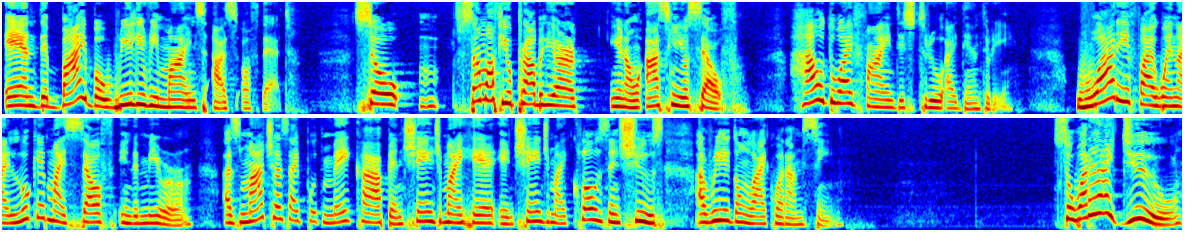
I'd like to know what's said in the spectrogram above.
And the Bible really reminds us of that. So some of you probably are, you know, asking yourself, how do I find this true identity? What if I, when I look at myself in the mirror, as much as I put makeup and change my hair and change my clothes and shoes, I really don't like what I'm seeing. So, what did I do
